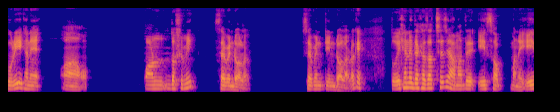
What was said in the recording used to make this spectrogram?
করি, এখানে ওয়ান দশমিক seven dollar seventeen dollar okay তো এখানে দেখা যাচ্ছে যে আমাদের এই সব মানে এই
